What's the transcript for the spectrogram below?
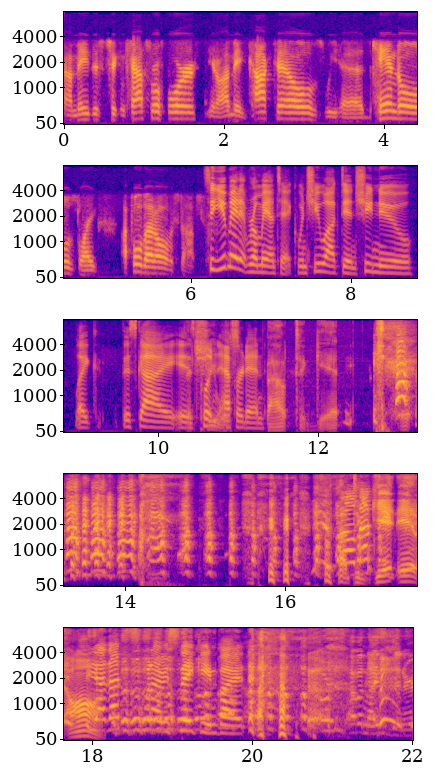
I made this chicken casserole for her. You know, I made cocktails. We had candles. Like, I pulled out all the stops. So you made it romantic. When she walked in, she knew like this guy is That she putting was effort in. About to get. about to that's get it on. Yeah, that's what I was thinking, but or just have a nice dinner.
